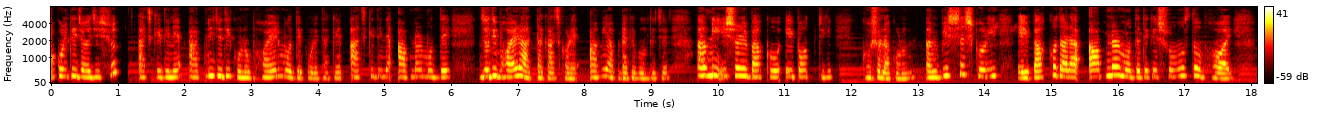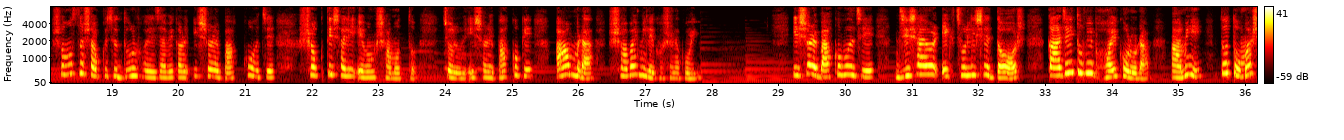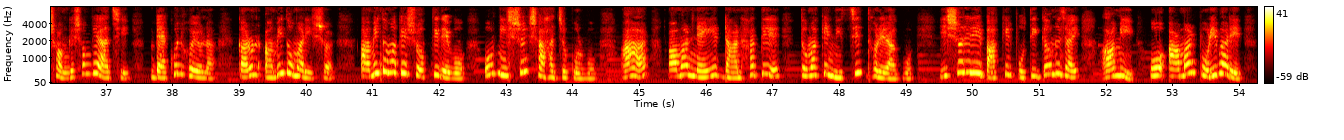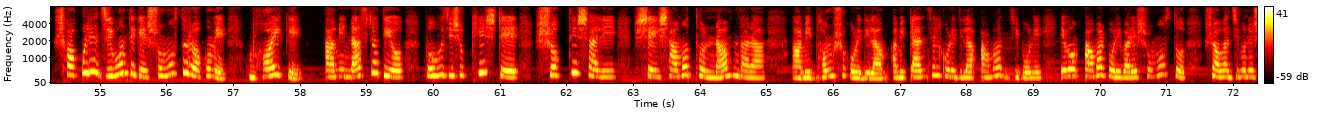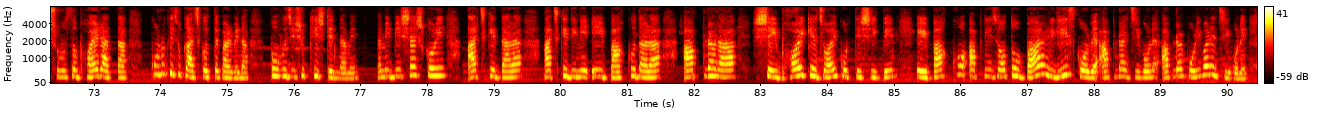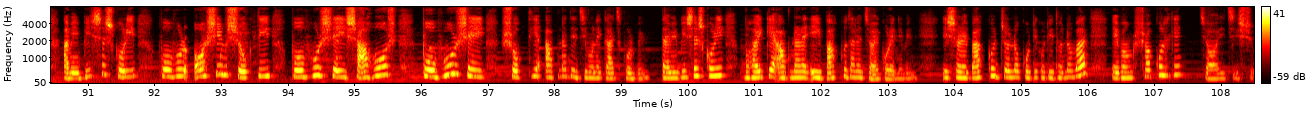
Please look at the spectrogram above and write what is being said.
সকলকে জয় যিশু। আজকে দিনে আপনি যদি কোনো ভয়ের মধ্যে পড়ে থাকেন, আজকে দিনে আপনার মধ্যে যদি ভয়ের আত্মা কাজ করে, আমি আপনাকে বলতে চাই, আপনি ঈশ্বরের বাক্য, এই পথটি ঘোষণা করুন। আমি বিশ্বাস করি এই বাক্য দ্বারা আপনার মধ্যে থেকে সমস্ত ভয়, সমস্ত সবকিছু দূর হয়ে যাবে, কারণ ঈশ্বরের বাক্য হচ্ছে শক্তিশালী এবং সামর্থ্য। চলুন, ঈশ্বরের বাক্যকে আমরা সবাই মিলে ঘোষণা করি। ঈশ্বরের বাক্য বলছে জিসায়র একচল্লিশের দশ, কাজেই তুমি ভয় করো না। আমি তো তোমার সঙ্গে সঙ্গে আছি, ব্যাকুল হইও না, কারণ আমি তোমার ঈশ্বর। আমি তোমাকে শক্তি দেব ও নিশ্চয়ই সাহায্য করব। আর আমার ন্যায়ের ডান হাত দিয়ে তোমাকে নিশ্চিত ধরে রাখব। ঈশ্বরের এই বাক্যের প্রতিজ্ঞা অনুযায়ী আমি ও আমার পরিবারের সকলের জীবন থেকে সমস্ত রকমের ভয়কে আমি নাসরাতীয় প্রভু যীশু খ্রিস্টের শক্তিশালী সেই সামর্থ্য নাম দ্বারা আমি ধ্বংস করে দিলাম, আমি ক্যান্সেল করে দিলাম আমার জীবনে এবং আমার পরিবারের সমস্ত, সবার জীবনের সমস্ত ভয়ের আত্মা কোনো কিছু কাজ করতে পারবে না প্রভু যীশু খ্রিস্টের নামে। আমি বিশ্বাস করি আজকে দ্বারা, আজকে দিনে এই বাক্য দ্বারা আপনারা সেই ভয়কে জয় করতে শিখবেন। এই বাক্য আপনি যতবার রিলিজ করবে আপনার জীবনে, আপনার পরিবারের জীবনে, আমি বিশ্বাস করি প্রভুর অসীম শক্তি, প্রভুর সেই সাহস, প্রভুর সেই শক্তি আপনাদের জীবনে কাজ করবে। তাই আমি বিশ্বাস করি ভয়কে আপনারা এই বাক্য দ্বারা জয় করে নেবেন। ঈশ্বরের বাক্যর জন্য কোটি কোটি ধন্যবাদ এবং সকলকে জয় যিশু।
